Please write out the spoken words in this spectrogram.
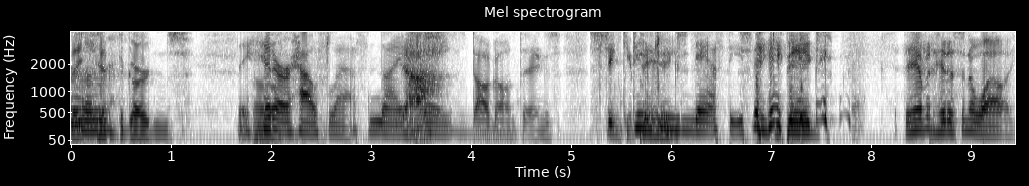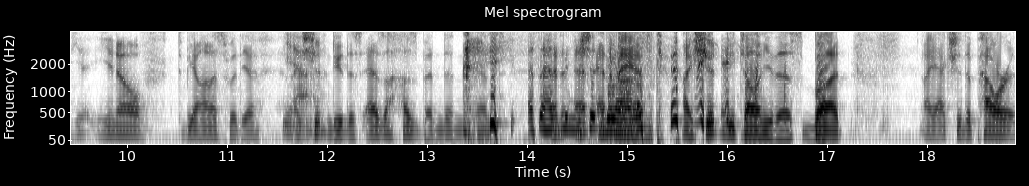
They hit the gardens. They hit Oh. our house last night. Ah, Those doggone things, stinky, stinky, pigs, nasty stinky things. pigs. They haven't hit us in a while. Y- You know, to be honest with you, I Yeah. shouldn't do this as a husband and, and As a husband, you shouldn't a be man. honest I shouldn't be telling you this, but I actually the power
